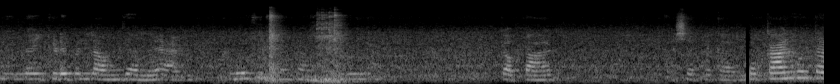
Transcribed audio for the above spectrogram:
पूर्ण इकडे पण लावून झालं आहे आणि सुद्धा कपाट. अशा प्रकारे. काल होता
